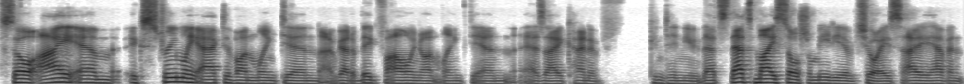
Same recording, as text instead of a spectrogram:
So I am extremely active on LinkedIn. I've got a big following on LinkedIn as I kind of continue. That's that's my social media of choice. I haven't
